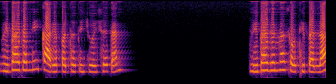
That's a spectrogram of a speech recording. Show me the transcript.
વિભાજનની કાર્ય પદ્ધતિ જોઈ છે તેમ વિભાજનમાં સૌથી પહેલા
